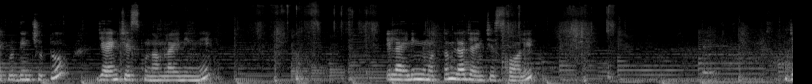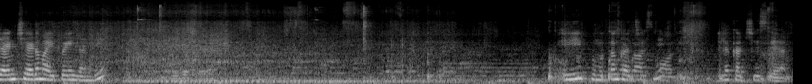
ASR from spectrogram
ఇప్పుడు దీని చుట్టూ జాయింట్ చేసుకుందాం లైనింగ్ని. ఈ లైనింగ్ని మొత్తం ఇలా జాయింట్ చేసుకోవాలి. జాయింట్ చేయడం అయిపోయిందండి. ఇది ఇప్పుడు మొత్తం కట్ చేసి ఇలా కట్ చేసేయాలి.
